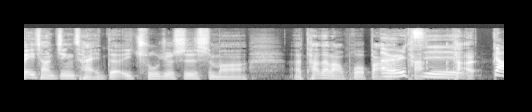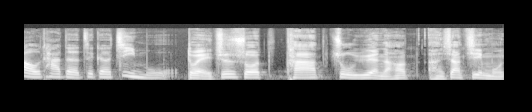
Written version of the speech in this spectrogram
非常精彩的一出，就是什么？呃，他的老婆把儿子他告他的这个继母，对，就是说他住院，然后很像继母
